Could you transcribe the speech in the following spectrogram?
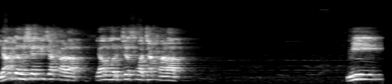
या दहशतीच्या काळात या वर्चस्वाच्या काळात मी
